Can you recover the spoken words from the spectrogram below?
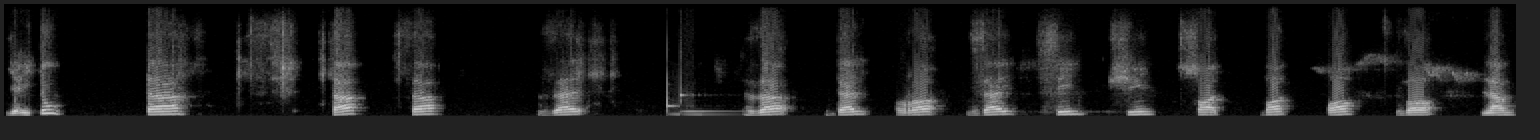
Iaitu ta ta sa zai za dal ra zai sin shin sad ba ta za lam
